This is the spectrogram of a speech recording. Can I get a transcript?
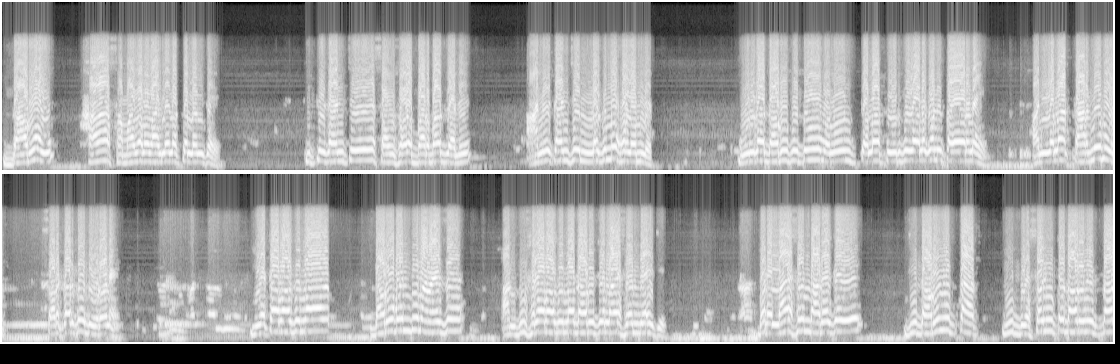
दारू हा समाजाला लागलेला कलंक आहे. कित्येकांचे संसार बर्बाद झाले अनेकांचे लग्न खोळंबलेत. मुलगा दारू पितो म्हणून त्याला पोरगी द्यायला कोणी तयार नाही. आणि याला कारणीभूत सरकारचं धोरण आहे. एका बाजूला दारूबंदी म्हणायचं आणि दुसऱ्या बाजूला दारूचे लायसन द्यायचे. बरं लायसन धारकही जी दारू विकतात जी बेसळयुक्त दारू विकतात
